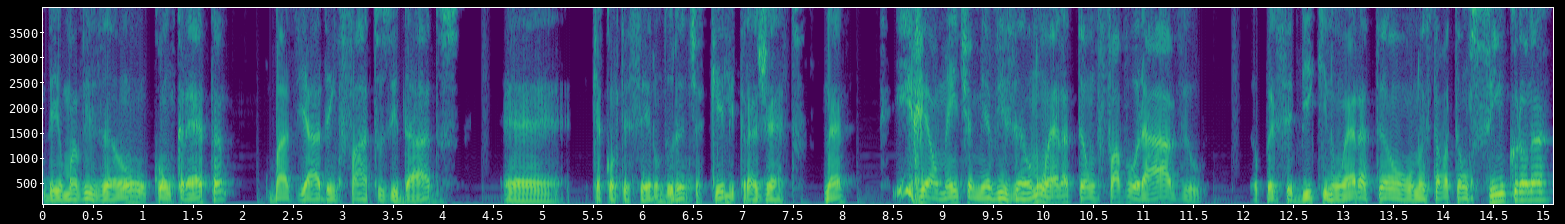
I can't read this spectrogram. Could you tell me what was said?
Dei uma visão concreta baseada em fatos e dados é, que aconteceram durante aquele trajeto, né? E realmente a minha visão não era tão favorável. Eu percebi que não era tão, não estava tão síncrona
